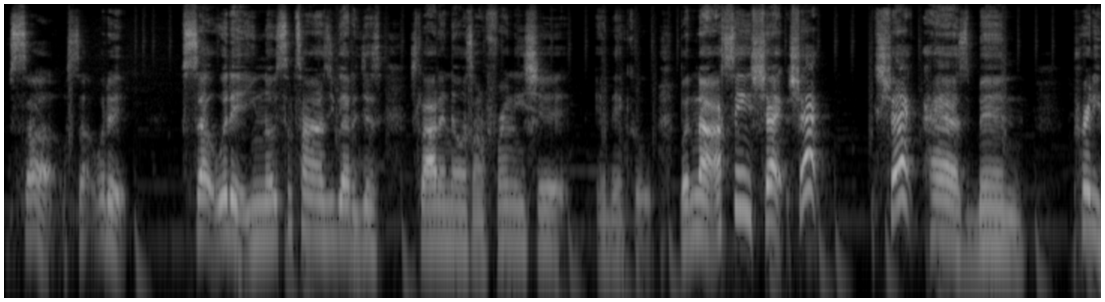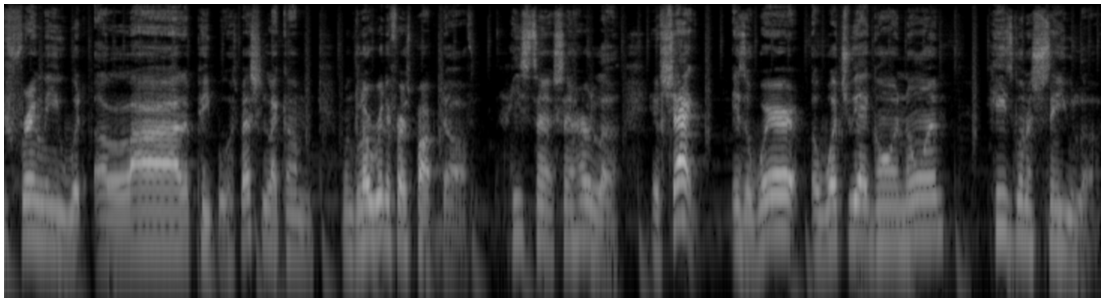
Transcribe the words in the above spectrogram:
what's up? What's up with it? suck with it. You know, sometimes you gotta just slide in there on some friendly shit and then cool. But nah, I seen Shaq. Shaq, Shaq has been pretty friendly with a lot of people, especially like um when Glow really first popped off. He sent sent her love. If Shaq is aware of what you had going on, he's gonna send you love.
